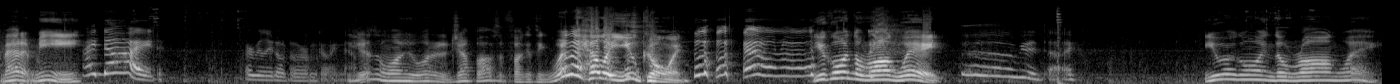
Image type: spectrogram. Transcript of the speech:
Mad at me? I died. I really don't know where I'm going now. You're the one who wanted to jump off the fucking thing. Where the hell are you going? I don't know. You're going the wrong way. Oh, I'm gonna die. You are going the wrong way.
